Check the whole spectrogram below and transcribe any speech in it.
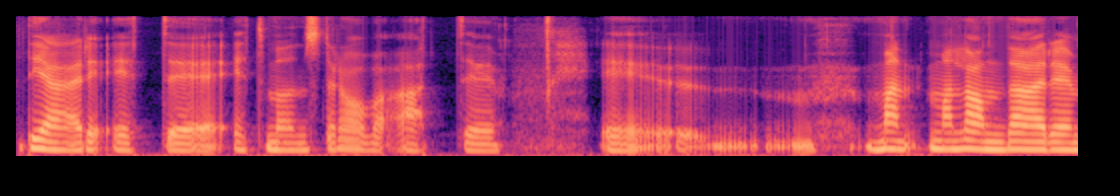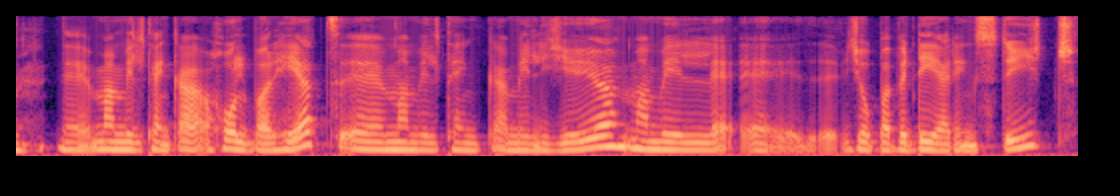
det är ett, ett mönster av att Eh, man, man landar, eh, man vill tänka hållbarhet, eh, man vill tänka miljö, man vill jobba värderingsstyrt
